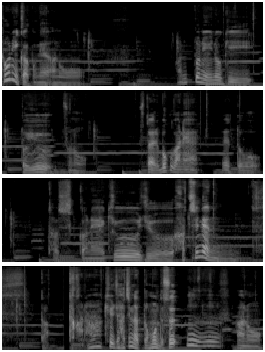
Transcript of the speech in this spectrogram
とにかくねあのアントニオ猪木というそのスタイル。僕がねえっと確かね98年だったかな？98年だと思うんです。うんうん。あの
